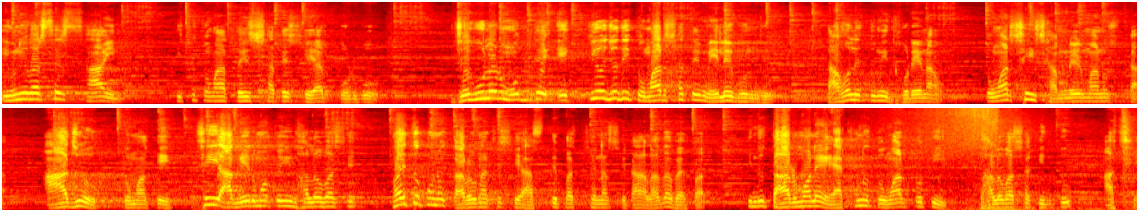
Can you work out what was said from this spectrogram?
ইউনিভার্সের সাইন কিছু তোমাদের সাথে শেয়ার করব। যেগুলোর মধ্যে একটিও যদি তোমার সাথে মেলে বন্ধু, তাহলে তুমি ধরে নাও, তোমার সেই সামনের মানুষটা আজও তোমাকে সেই আগের মতোই ভালোবাসে। হয়তো কোনো কারণ আছে, সে আসতে পারছে না, সেটা আলাদা ব্যাপার। কিন্তু তার মনে এখনও তোমার প্রতি ভালোবাসা কিন্তু আছে।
